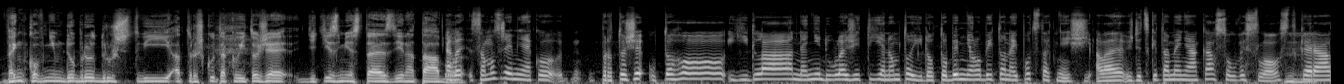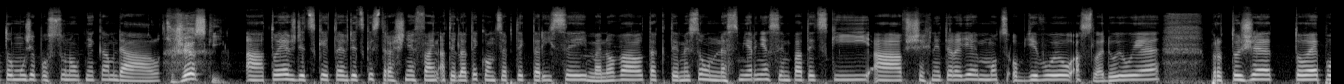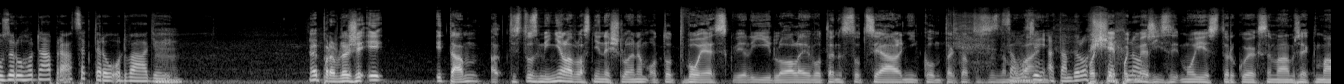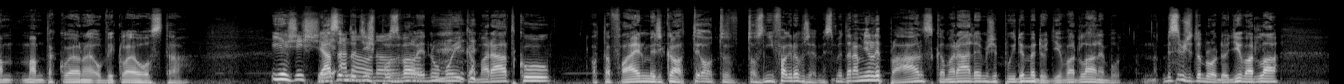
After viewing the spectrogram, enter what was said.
venkovním dobrodružství a trošku takový to, že děti z města jezdí na tábor. Ale samozřejmě, jako, protože u toho jídla není důležitý jenom to jídlo, to by mělo být to nejpodstatnější, ale vždycky tam je nějaká souvislost, mm-hmm. která to může posunout někam dál. Což je hezký. A to je vždycky, to je vždycky strašně fajn. A tyhle ty koncepty, který si jmenoval, tak ty mi jsou nesmírně sympatický a všechny ty lidi moc obdivuju a sleduju je, protože to je pozoruhodná práce, kterou odvádějí. Hmm. Je pravda, že i i tam, a ty jsi to zmínila, vlastně nešlo jenom o to tvoje skvělé jídlo, ale i o ten sociální kontakt a to seznamování. Samozřejmě, a tam bylo Počkej, všechno. pojďme říct moji historku, jak jsem vám řekl, mám, mám takového neobvyklého hosta. Ježiši, Já jsem ano, totiž no, pozval no. jednu moji kamarádku, a ta fajn mi říkala, ty to, to zní fakt dobře. My jsme teda měli plán s kamarádem, že půjdeme do divadla, nebo myslím, že to bylo do divadla,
